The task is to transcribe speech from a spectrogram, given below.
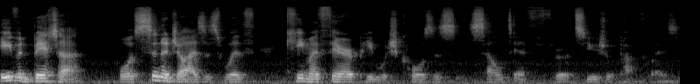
even better or synergizes with chemotherapy, which causes cell death through its usual pathways.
